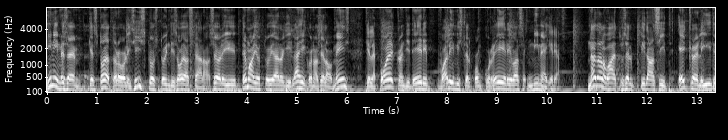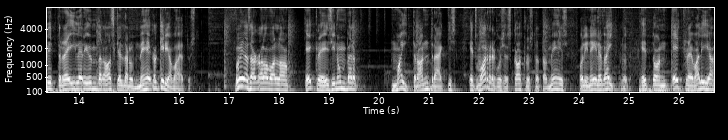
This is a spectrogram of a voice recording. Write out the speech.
Inimese, kes Toyota roolis istus, tundis Ojaste ära, see oli tema jutu järgi lähikonnas elav mees, kelle poeg kandideerib valimistel konkureerivas nimekirjas nädalavahetusel pidasid EKRE liidrid treileri ümber askeldanud mehega kirjavahetust. Põhja-Sagala valla EKRE esinumber Mait Rand rääkis, et varguses kahtlustatav mees oli neile väitnud, et on EKRE valija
